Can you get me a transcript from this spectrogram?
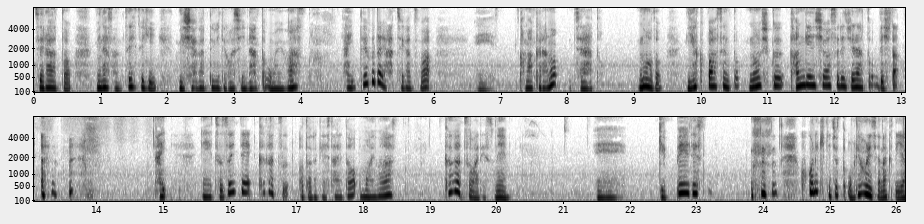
ジェラート皆さんぜひぜひ召し上がってみてほしいなと思います。はいということで8月は、えー、鎌倉のジェラート濃度200%濃縮還元し忘れジェラートでした。はいえー、続いて9月お届けしたいと思います。9月はですねえー、月餅です。ここに来てちょっとお料理じゃなくてや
